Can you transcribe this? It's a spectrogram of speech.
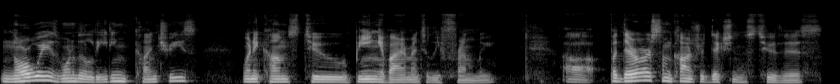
Norway is one of the leading countries when it comes to being environmentally friendly. Uh, but there are some contradictions to this.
